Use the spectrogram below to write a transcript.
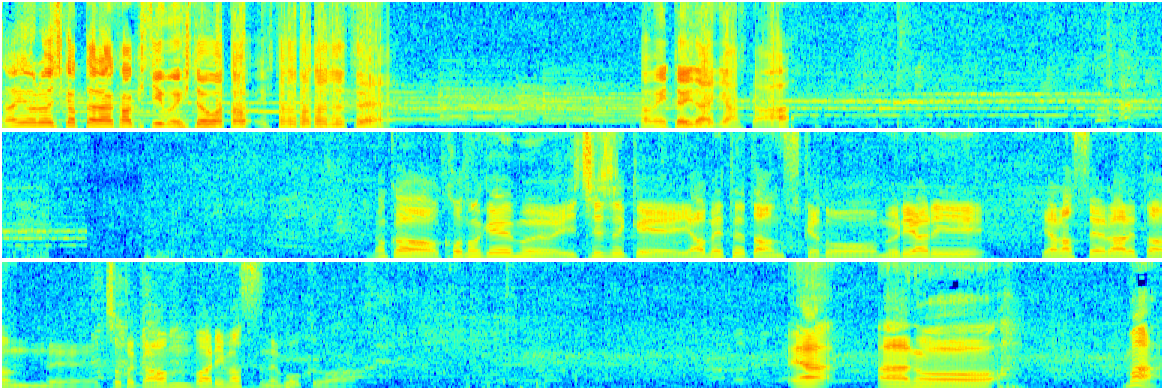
内容よろしかったら各チーム一言一言ずつ。コメントいただけますか？なんかこのゲーム一時期やめてたんですけど無理やりやらせられたんでちょっと頑張りますね僕は。いやあのー、ま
